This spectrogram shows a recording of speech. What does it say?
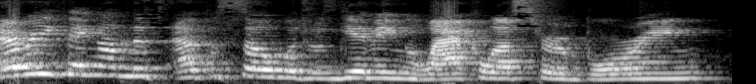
everything on this episode, which was giving lackluster boring,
